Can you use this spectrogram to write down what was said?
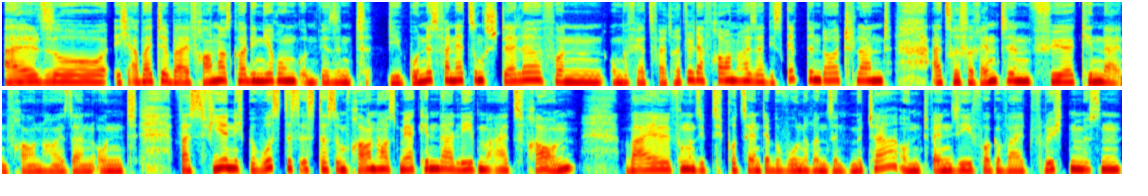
Also ich arbeite bei Frauenhauskoordinierung und wir sind die Bundesvernetzungsstelle von ungefähr zwei Drittel der Frauenhäuser, die es gibt in Deutschland, als Referentin für Kinder in Frauenhäusern. Und was vielen nicht bewusst ist, ist, dass im Frauenhaus mehr Kinder leben als Frauen, weil 75 Prozent der Bewohnerinnen sind Mütter und wenn sie vor Gewalt flüchten müssen,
